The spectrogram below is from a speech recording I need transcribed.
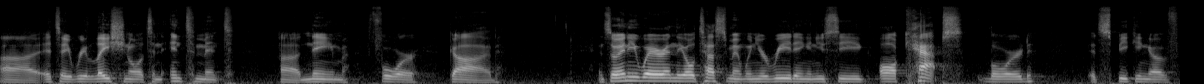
Uh, it's a relational, it's an intimate uh, name for God. And so, anywhere in the Old Testament, when you're reading and you see all caps, Lord, it's speaking of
